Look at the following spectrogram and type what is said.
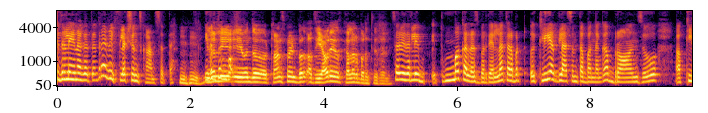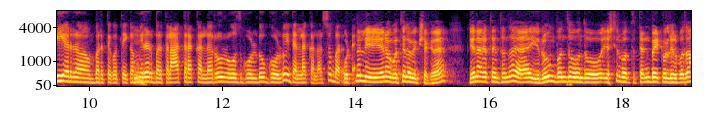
ಇದ್ರಲ್ಲಿ ಏನಾಗುತ್ತೆ ಅಂದ್ರೆ ರಿಫ್ಲೆಕ್ಷನ್ಸ್ ಕಾಣಿಸುತ್ತೆ. ಇದರಲ್ಲಿ ಒಂದು ಟ್ರಾನ್ಸ್ಪರೆಂಟ್ ಬರ್ ಅದು ಯಾವ ಯಾವ ಕಲರ್ ಬರುತ್ತೆ ಇದರಲ್ಲಿ? ಸರ್ ಇದರಲ್ಲಿ ತುಂಬಾ ಕಲರ್ಸ್ ಬರುತ್ತೆ ಎಲ್ಲ ತರ ಬಟ್ ಕ್ಲಿಯರ್ ಗ್ಲಾಸ್ ಅಂತ ಬಂದಾಗ ಬ್ರಾನ್ಸು ಕ್ಲಿಯರ್ ಬರುತ್ತೆ ಗೊತ್ತಾ? ಈಗ ಮಿರರ್ ಬರುತ್ತಲ್ಲ ಆ ತರ ಕಲರ್ ರೋಸ್ ಗೋಲ್ಡ್ ಗೋಲ್ಡ್ ಇದೆಲ್ಲ ಕಲರ್ಸ್ ಬರುತ್ತೆ. ಒಟ್ಟಿನಲ್ಲಿ ಏನೋ ಗೊತ್ತಿಲ್ಲ ವೀಕ್ಷಕರೇ ಏನಾಗುತ್ತೆ ಅಂತಂದ್ರೆ ಈ ರೂಮ್ ಬಂದು ಒಂದು ಎಷ್ಟಿರ್ಬೋದು? ಟೆನ್ ಬೈ ಟ್ವೆಲ್ ಇರ್ಬೋದಾ?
